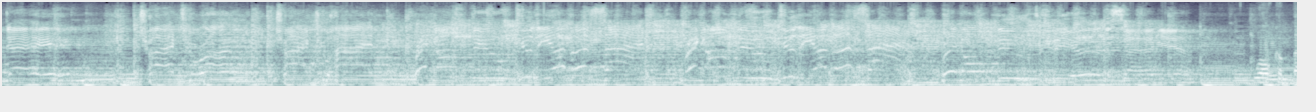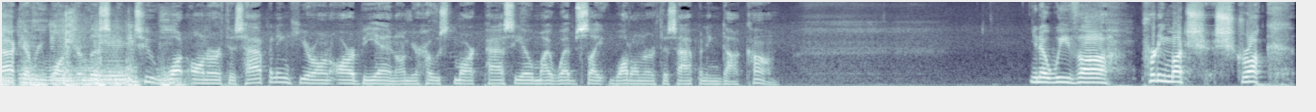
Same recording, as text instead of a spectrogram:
the day. Try to run, to hide, break on through to the other side, break on through to the other side, break on through to the other side, yeah. Welcome back, everyone. You're listening to What on Earth is Happening here on RBN. I'm your host, Mark Passio. My website, whatonearthishappening.com. You know, we've uh, pretty much struck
